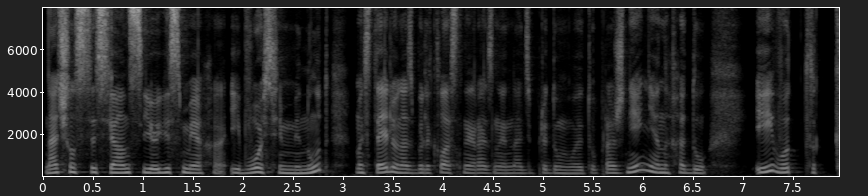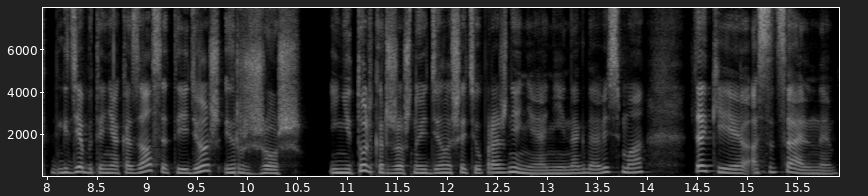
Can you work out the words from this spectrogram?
Начался сеанс йоги смеха. И 8 минут мы стояли, у нас были классные разные, Надя придумывала это упражнение на ходу. И вот где бы ты ни оказался, ты идешь и ржешь. И не только ржешь, но и делаешь эти упражнения. Они иногда весьма такие асоциальные.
